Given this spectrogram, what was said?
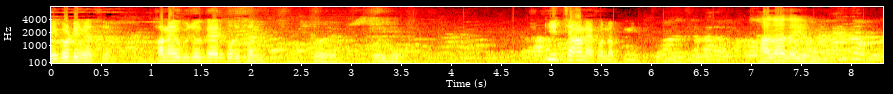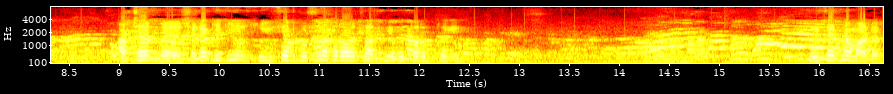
রেকর্ডিং আছে। থানায় অভিযোগ দায়ের করেছেন? কি চান এখন আপনি সাদা যাই আচ্ছা সেটা কি কি সুইসাইড ঘোষণা করা হয়েছে আরপিএফ এর তরফ থেকে সুইসাইড না মার্ডার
